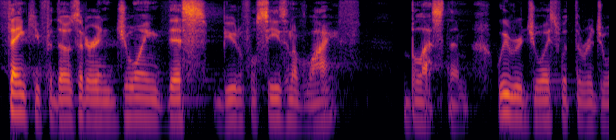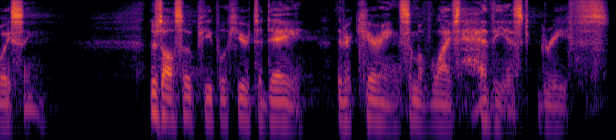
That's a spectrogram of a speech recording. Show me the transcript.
Thank you for those that are enjoying this beautiful season of life. Bless them. We rejoice with the rejoicing. There's also people here today that are carrying some of life's heaviest griefs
